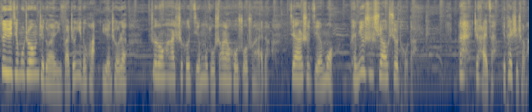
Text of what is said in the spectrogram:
对于节目中这段引发争议的话，语言承认这段话是和节目组商量后说出来的。既然是节目，肯定是需要噱头的。哎，这孩子也太实诚了，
